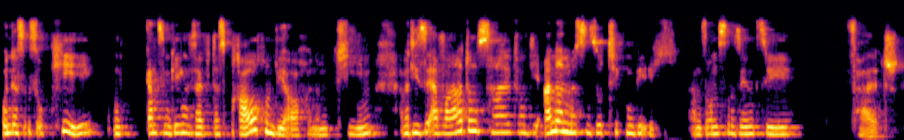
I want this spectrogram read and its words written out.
und das ist okay. Und ganz im Gegenteil, das brauchen wir auch in einem Team. Aber diese Erwartungshaltung, die anderen müssen so ticken wie ich. Ansonsten sind sie falsch.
